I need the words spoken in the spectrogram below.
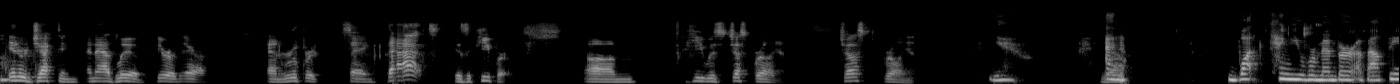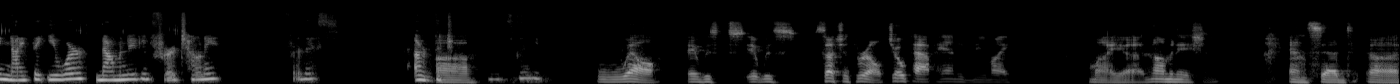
oh. interjecting an ad lib here or there, and Rupert saying that is a keeper. Um, he was just brilliant, just brilliant. Yeah. yeah. And what can you remember about the night that you were nominated for a Tony for this? Or the uh, well, it was it was such a thrill. Joe Papp handed me my my uh, nomination and said, uh,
